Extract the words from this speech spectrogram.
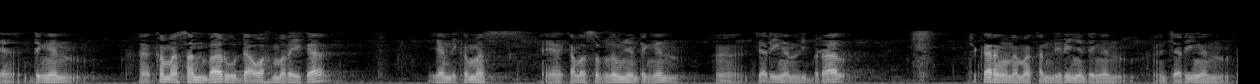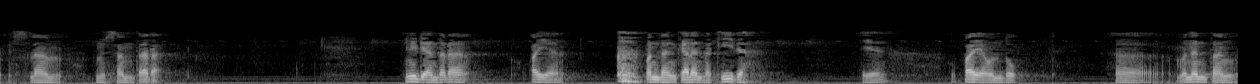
Ya, dengan kemasan baru dakwah mereka yang dikemas ya kalau sebelumnya dengan uh, jaringan liberal sekarang menamakan dirinya dengan jaringan Islam Nusantara. Ini di antara upaya pendangkalan akidah, ya, upaya untuk uh, menentang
